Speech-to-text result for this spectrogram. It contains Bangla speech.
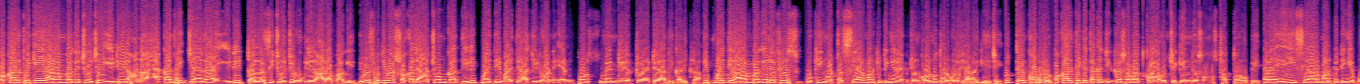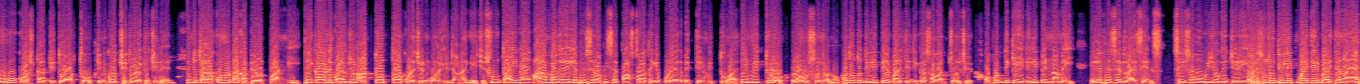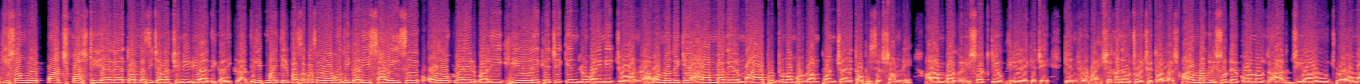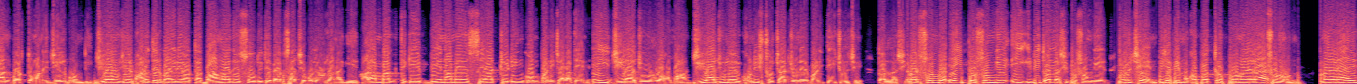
সকাল থেকেই আরামবাগে চলছে ইডির হানা। একাধিক জায়গায় ইডির তল্লাশি চলছে হুগলির আরামবাগে। বৃহস্পতিবার সকালে আচমকা দিলীপ মাইতির বাড়িতে হাজির হন এনফোর্সমেন্ট ডিরেক্টরেটের আধিকারিকরা। দিলীপ মাইতি আরামবাগের এফএস বুকিং অর্থাৎ শেয়ার মার্কেটিং এর একজন কর্ণধার বলে জানা গিয়েছে। সূত্রের খবর, সকাল থেকে তাকে জিজ্ঞাসাবাদ করা হচ্ছে কেন্দ্রীয় সংস্থার তরফে। তারা এই শেয়ার মার্কেটিং এ বহু কষ্টার্জিত অর্থ তিনি গচ্ছিত রেখেছিলেন, কিন্তু তারা কোনো টাকা ফেরত পাননি। সেই কারণে কয়েকজন আত্মহত্যাও করেছেন বলে জানা গিয়েছে। শুধু তাই নয়, আরামবাগের এলএফএস এর অফিসের পাঁচতলা থেকে পড়ে এক ব্যক্তির মৃত্যু হয়। এই মৃত্যু রহস্যজনক। অতত দিলীপের বাড়িতে জিজ্ঞাসাবাদ চলছে। অপরদিকে এই দিলীপের নামেই এলএফএস এর লাইসেন্স সেই সব অভিযোগের জেরেই। শুধু দিলীপ মাইতির বাড়িতে নয়, একই সঙ্গে পাঁচ পাঁচটি জায়গায় তল্লাশি চালাচ্ছেন ইডি আধিকারিকরা। দিলীপ মাইতির পাশাপাশি সৌরভ অধিকারী সাহিল শেখ, অলোক রায়ের বাড়ি ঘিরে রেখেছে কেন্দ্র বাহিনীর জওয়ানরা। অন্যদিকে আরামবাগের মায়াপুর দু নম্বর গ্রাম পঞ্চায়েত অফিসের সামনে আরামবাগ রিসর্টকেও ঘিরে রেখেছে কেন্দ্রীয় বাহিনী সেখানেও চলছে তল্লাশি। আরামবাগ রিসর্টের কর্ণধার জিয়াউজ রহমান বর্তমানে জেলবন্দি। জিয়াউজের ভারতের বাইরে অর্থাৎ বাংলাদেশ সৌদিতে ব্যবসা আছে বলেও জানা গিয়েছে। আরামবাগ থেকে বেনামে শেয়ার ট্রেডিং কোম্পানি চালাতেন এই জিয়াজুর রহমান। জিয়াজুলের ঘনিষ্ঠ চারজনের বাড়িতেই চলছে তল্লাশি। এবার শুনব এই প্রসঙ্গে, এই ইডি তল্লাশি প্রসঙ্গে বলছেন বিজেপি মুখপাত্র প্রণয় রায়। শুনুন। প্রণয় রায়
